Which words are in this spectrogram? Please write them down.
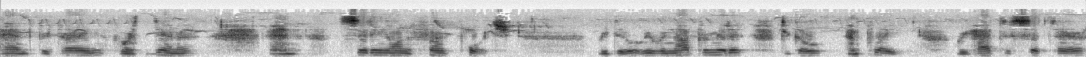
and preparing for dinner and sitting on the front porch. We, do, we were not permitted to go and play. We had to sit there.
